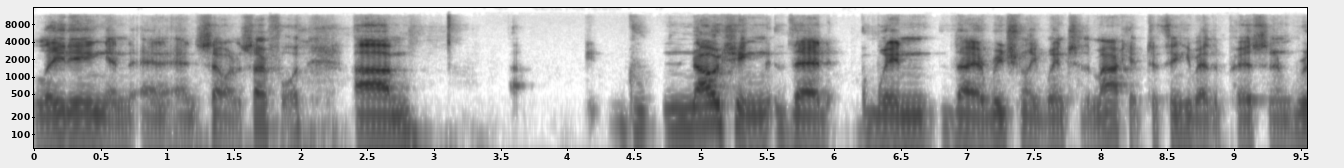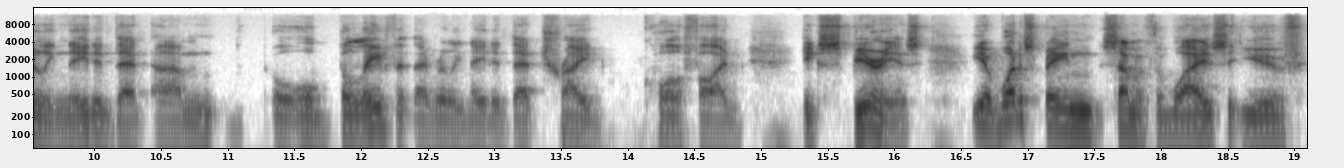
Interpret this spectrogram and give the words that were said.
leading and and, and so on and so forth. Um, noting that when they originally went to the market to think about the person and really needed that um, or, or believed that they really needed that trade qualified experience yeah what has been some of the ways that you've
